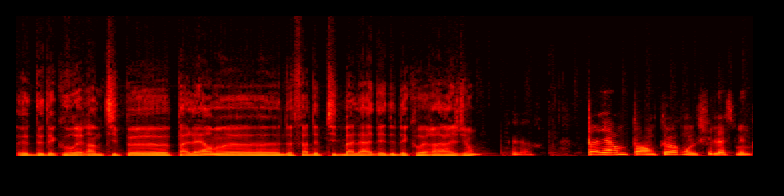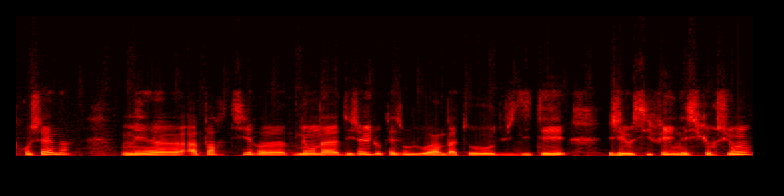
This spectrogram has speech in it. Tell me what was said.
de découvrir un petit peu euh, Palerme, euh, de faire des petites balades et de découvrir la région? Alors, Palerme pas encore, on le fait la semaine prochaine. Mais euh, à partir, euh, mais on a déjà eu l'occasion de louer un bateau, de visiter. J'ai aussi fait une excursion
